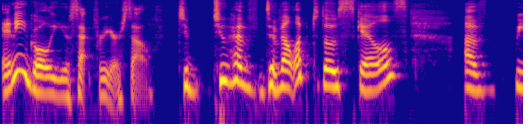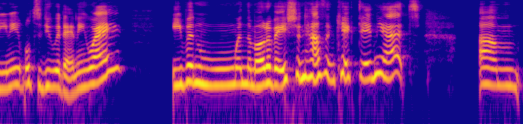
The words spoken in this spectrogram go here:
any goal you set for yourself to to have developed those skills of being able to do it anyway, even when the motivation hasn't kicked in yet, um,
